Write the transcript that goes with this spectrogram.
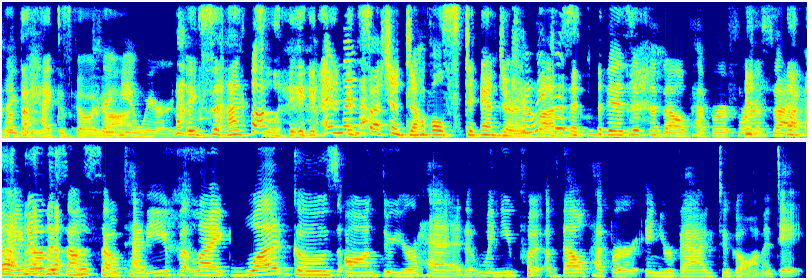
what the heck is going on? creepy and weird. Exactly. And then- it's such a double standard. Can we but... just visit the bell pepper for a sec? I know this sounds so petty, but like, what goes on through your head when you put a bell pepper in your bag to go on a date?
